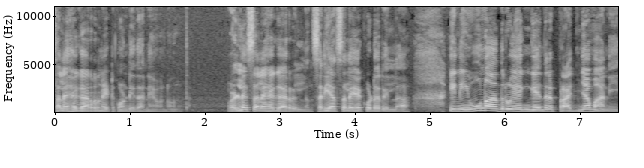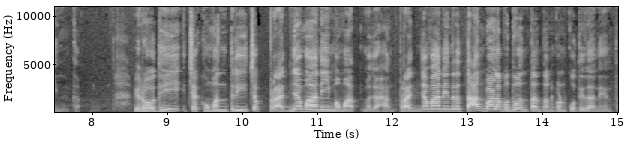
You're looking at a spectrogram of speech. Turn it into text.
ಸಲಹೆಗಾರರನ್ನು ಇಟ್ಕೊಂಡಿದ್ದಾನೆ ಅವನು ಅಂತ. ಒಳ್ಳೆ ಸಲಹೆಗಾರರಿಲ್ಲ, ಸರಿಯಾದ ಸಲಹೆ ಕೊಡೋರಿಲ್ಲ. ಇನ್ನು ಇವನಾದರೂ ಹೆಂಗೆ ಅಂದರೆ ಪ್ರಾಜ್ಞಮಾನಿ ಅಂತ. ವಿರೋಧಿ ಚ ಕುಮಂತ್ರಿ ಚ ಪ್ರಾಜ್ಞಮಾನಿ ಮಮಾತ್ಮಜ ಪ್ರಾಜ್ಞಮಾನಿ ಅಂದರೆ ತಾನು ಭಾಳ ಬುದ್ಧಿವಂತ ಅಂತ ಅಂದ್ಕೊಂಡು ಕೂತಿದ್ದಾನೆ ಅಂತ.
